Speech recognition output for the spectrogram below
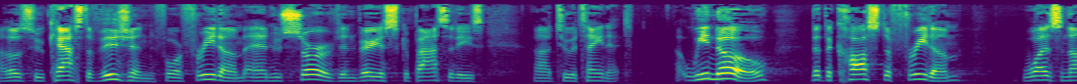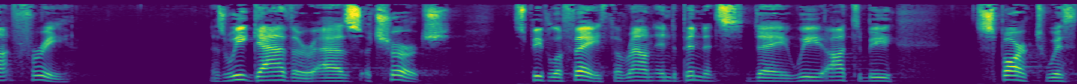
uh, those who cast a vision for freedom and who served in various capacities uh, to attain it. Uh, we know that the cost of freedom was not free. As we gather as a church, as people of faith around Independence Day, we ought to be sparked with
